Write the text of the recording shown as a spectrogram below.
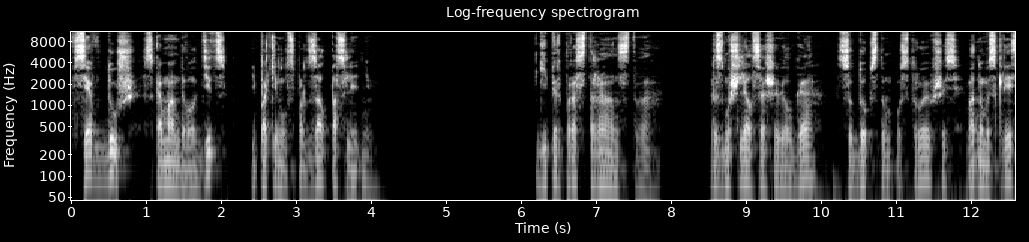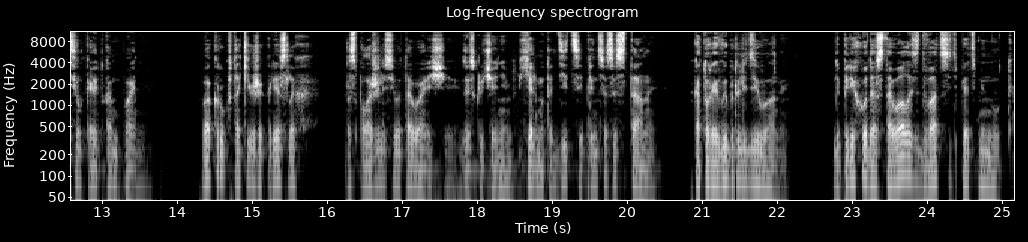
«Все в душ!» – скомандовал Диц и покинул спортзал последним. «Гиперпространство», – размышлял Саша Вилга, с удобством устроившись в одном из кресел кают-компании. Вокруг в таких же креслах расположились его товарищи, за исключением Хельмута Дитца и принцессы Станы, которые выбрали диваны. До перехода оставалось 25 минут.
